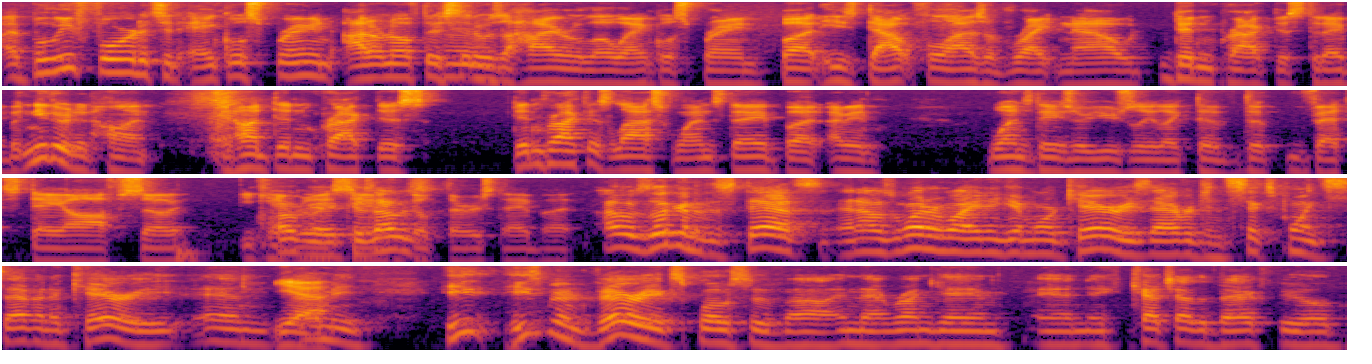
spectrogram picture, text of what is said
I believe Ford it's an ankle sprain. I don't know if they said it was a high or low ankle sprain, but he's doubtful as of right now. Didn't practice today, but neither did Hunt. And Hunt didn't practice didn't practice last Wednesday, but I mean Wednesdays are usually like the the vet's day off, so you can't Okay, really see it was- until Thursday. But I was looking at the stats and I was wondering why he didn't get more carries, averaging six point seven a carry. And Yeah. I mean, he he's been very explosive uh, in that run game and he can catch out of the backfield.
